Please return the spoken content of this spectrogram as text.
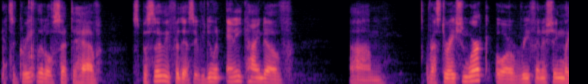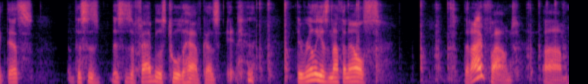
it's a great little set to have specifically for this. If you're doing any kind of um, restoration work or refinishing like this, this is this is a fabulous tool to have because there really is nothing else that I've found um,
